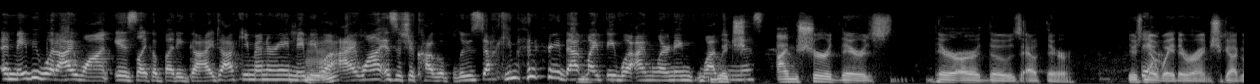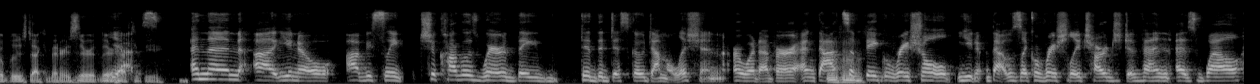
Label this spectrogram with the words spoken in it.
and maybe what i want is like a buddy guy documentary. Maybe what mm-hmm. i want is a chicago blues documentary. That might be what i'm learning watching Which this. I'm sure there's there are those out there. There's no way there aren't Chicago blues documentaries. There there have to be. And then, uh, you know, obviously, Chicago's where they did the disco demolition or whatever. And that's a big racial, you know, that was like a racially charged event as well.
